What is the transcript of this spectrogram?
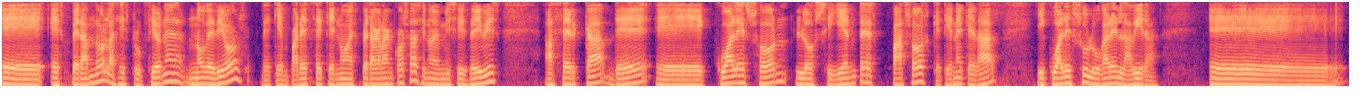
eh, esperando las instrucciones no de Dios, de quien parece que no espera gran cosa, sino de Mrs. Davis acerca de eh, cuáles son los siguientes pasos que tiene que dar y cuál es su lugar en la vida. Eh,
